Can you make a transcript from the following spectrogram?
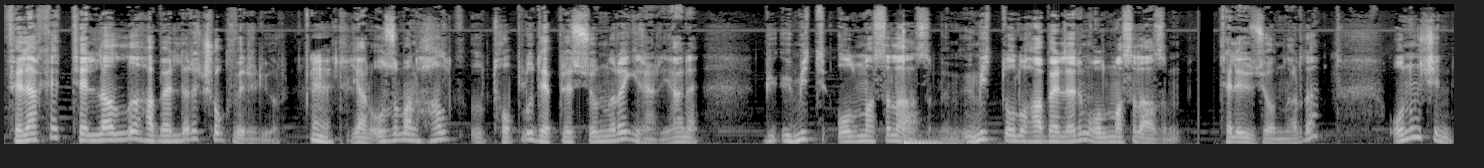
felaket tellallığı haberleri çok veriliyor. Evet. Yani o zaman halk toplu depresyonlara girer. Yani bir ümit olması lazım. Ümit dolu haberlerin olması lazım televizyonlarda. Onun için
